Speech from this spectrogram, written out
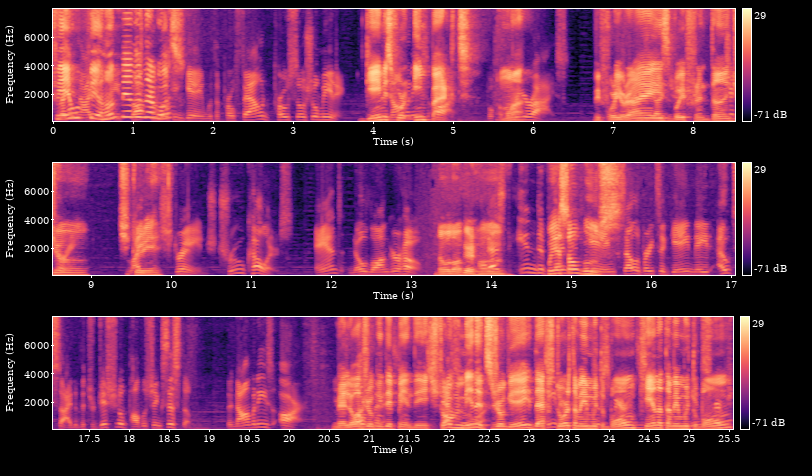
ferro, ferrando mesmo os negócios. Games for Impact. Vamos lá. Before Your Eyes, Boyfriend Dungeon, Chicory. True Colors. And No Longer Home. No Longer Home. Conheço alguns. Game celebrates a game made outside of the traditional publishing system. The nominees are Melhor jogo independente. 12 Minutes joguei, Death Store também muito bom, Kena também muito bom.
